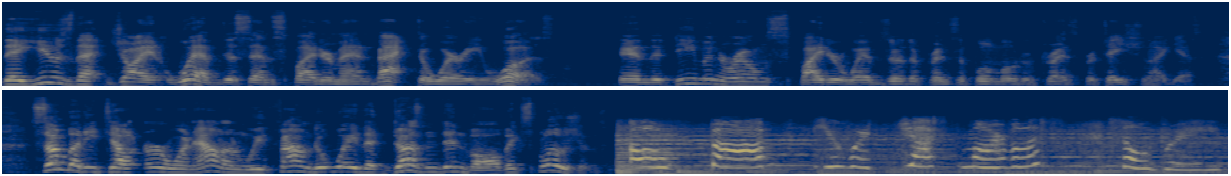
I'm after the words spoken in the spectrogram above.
They use that giant web to send Spider Man back to where he was. In the demon realm, spider webs are the principal mode of transportation, I guess. Somebody tell Irwin Allen we found a way that doesn't involve explosions. Oh, Bob, you were just marvelous. So brave.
